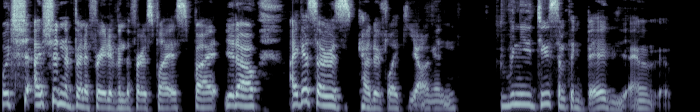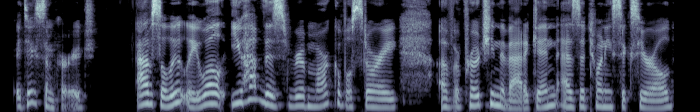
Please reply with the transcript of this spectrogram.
which I shouldn't have been afraid of in the first place. But, you know, I guess I was kind of like young and when you do something big, it takes some courage. Absolutely. Well, you have this remarkable story of approaching the Vatican as a 26 year old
